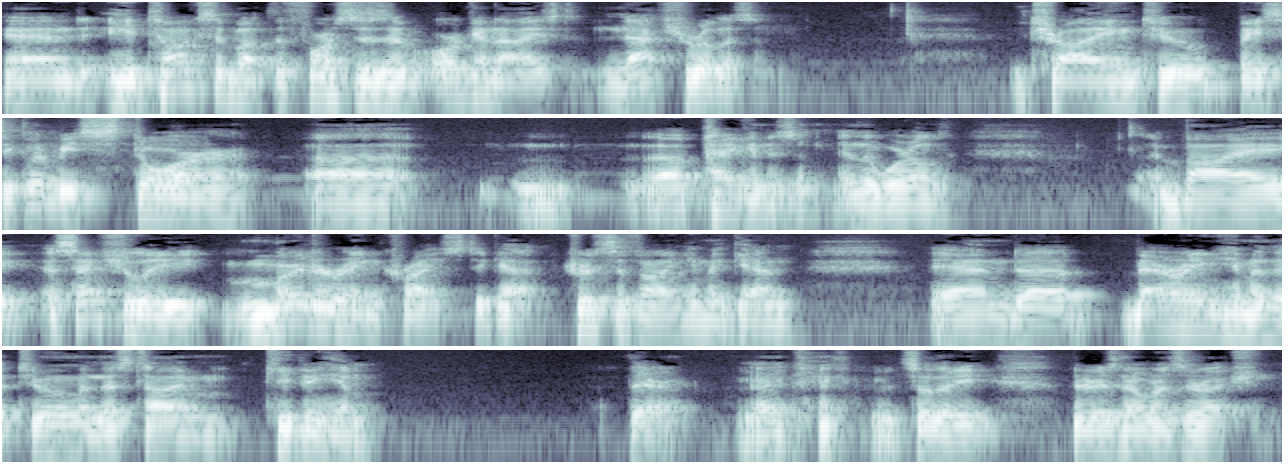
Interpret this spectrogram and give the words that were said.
And he talks about the forces of organized naturalism, trying to basically restore uh, uh, paganism in the world by essentially murdering Christ again, crucifying him again, and uh, burying him in the tomb, and this time keeping him there right? so that he there is no resurrection.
